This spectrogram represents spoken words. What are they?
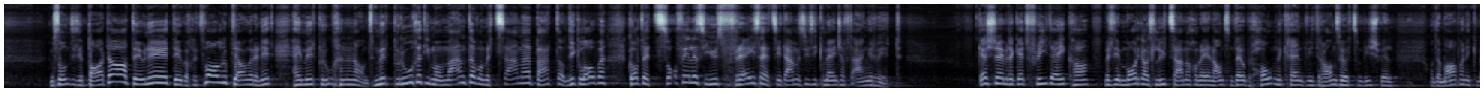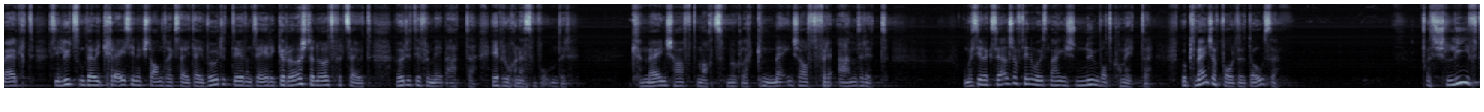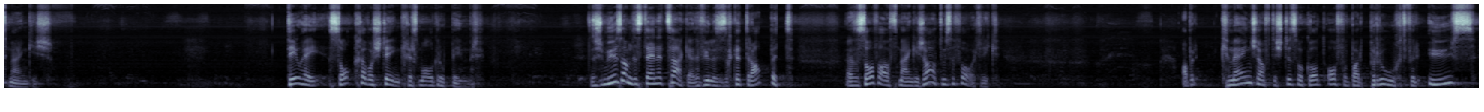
Am Sonntag sind ein paar da, die nicht, die gehen ein bisschen zur die anderen nicht. Hey, wir brauchen einander. Wir brauchen die Momente, wo wir zusammen beten. Und ich glaube, Gott wird so vieles in uns freisetzen, indem es unsere Gemeinschaft enger wird. Gestern haben wir den Get Free Day gehabt. Wir sind am Morgen als Leute zusammengekommen, wir haben einander zum Teil überhaupt nicht kennt, wie der Hans-Jörg zum Beispiel. Und am Abend habe ich gemerkt, sind Leute zum Teil in Kreis hineingestanden und gesagt, hey, würdet ihr, und sie ihre grössten Nöte erzählt, würdet ihr für mich beten? Ich brauche ein Wunder. Gemeinschaft macht es möglich. Gemeinschaft verändert. Und wir sind in einer Gesellschaft, die uns manchmal nicht mehr committen will. Weil Gemeinschaft fordert raus. Es schleift manchmal. Die haben Socken, die stinken, in der Small Group immer. Das ist mühsam, das denen zu sagen. Dann fühlen sie sich getrappet. Also so fällt es manchmal an, die Herausforderung. Aber Gemeinschaft ist das, was Gott offenbar braucht, für uns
